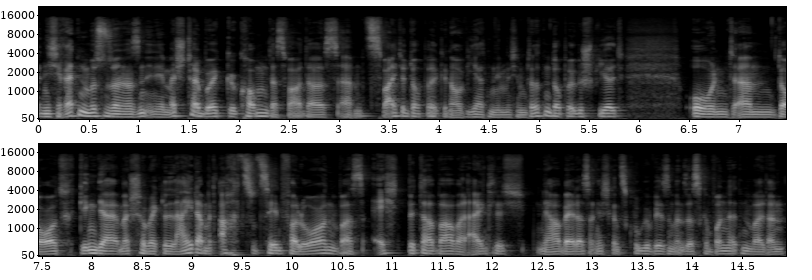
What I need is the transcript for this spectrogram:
nicht retten müssen, sondern sind in den Match-Tiebreak gekommen. Das war das ähm, zweite Doppel. Genau, wir hatten nämlich im dritten Doppel gespielt. Und ähm, dort ging der Match-Tiebreak leider mit 8 zu 10 verloren, was echt bitter war, weil eigentlich, ja, wäre das eigentlich ganz cool gewesen, wenn sie das gewonnen hätten, weil dann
